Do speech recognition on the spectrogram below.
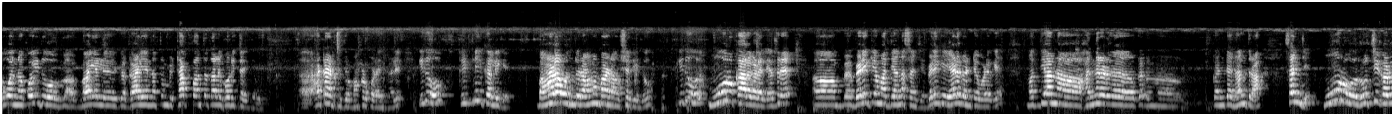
ಹೂವನ್ನು ಕೊಯ್ದು ಬಾಯಲ್ಲಿ ಗಾಳಿಯನ್ನು ತುಂಬಿ ಠಪ್ಪ ಅಂತ ತಲೆಗೆ ಹೊಡಿತಾ ಇದ್ದೆವು. ಆಟ ಆಡ್ತಿದ್ರು ಮಕ್ಕಳು ಕೂಡ ಇದರಲ್ಲಿ. ಇದು ಕಿಡ್ನಿ ಕಲ್ಲಿಗೆ ಬಹಳ ಒಂದು ರಾಮಬಾಣ ಔಷಧಿ ಇದು. ಇದು ಮೂರು ಕಾಲಗಳಲ್ಲಿ, ಅಂದರೆ ಬೆಳಿಗ್ಗೆ, ಮಧ್ಯಾಹ್ನ, ಸಂಜೆ. ಬೆಳಿಗ್ಗೆ ಏಳು ಗಂಟೆ ಒಳಗೆ ಮಧ್ಯಾಹ್ನ ಹನ್ನೆರಡು ಗಂಟೆ ನಂತರ ಸಂಜೆ ಮೂರು ರುಚಿಗಳು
